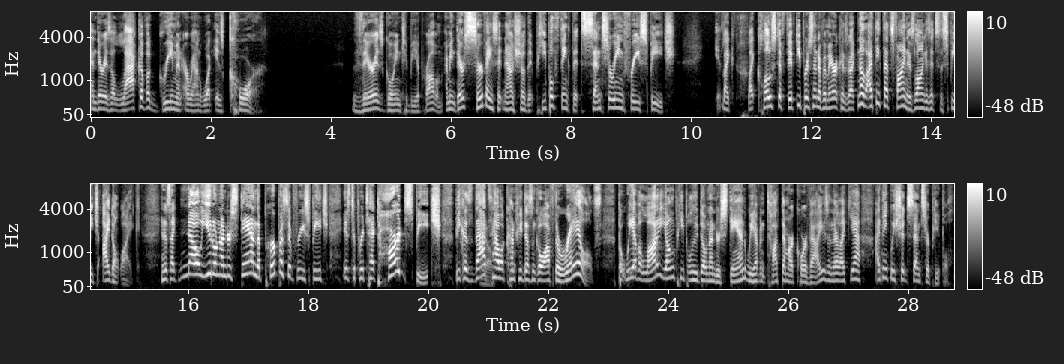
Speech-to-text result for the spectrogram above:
and there is a lack of agreement around what is core, there is going to be a problem. I mean, there's surveys that now show that people think that censoring free speech like like close to 50% of Americans are like, no, I think that's fine as long as it's the speech I don't like. And it's like, no, you don't understand. The purpose of free speech is to protect hard speech because that's yeah. how a country doesn't go off the rails. But we have a lot of young people who don't understand. We haven't taught them our core values, and they're like, yeah, I think we should censor people.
